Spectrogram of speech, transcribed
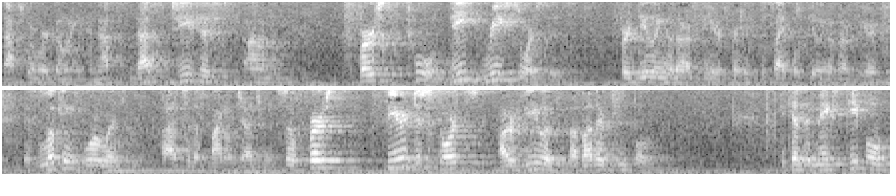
That's where we're going. And that's, that's Jesus' um, first tool, deep resources for dealing with our fear, for his disciples dealing with our fear, is looking forward uh, to the final judgment. So, first, fear distorts our view of, of other people because it makes people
